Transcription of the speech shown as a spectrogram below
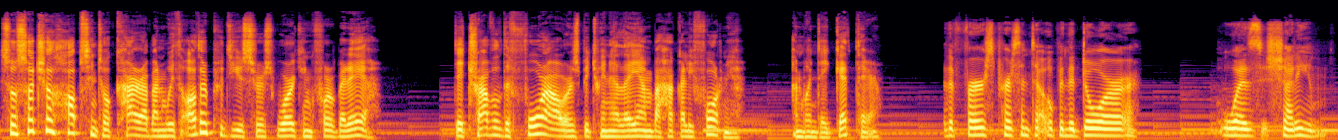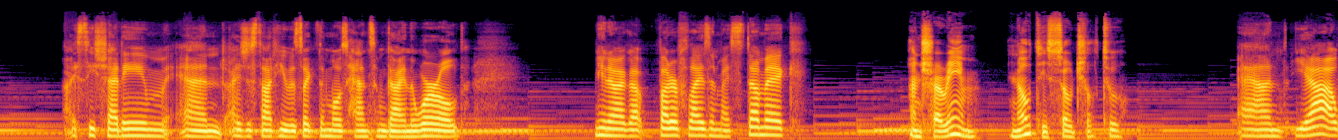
So Sochil hops into a caravan with other producers working for Berea. They travel the four hours between LA and Baja California, and when they get there, the first person to open the door was Sharim. I see Sharim, and I just thought he was like the most handsome guy in the world. You know, I got butterflies in my stomach. And Sharim noticed Sochil too. And yeah,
